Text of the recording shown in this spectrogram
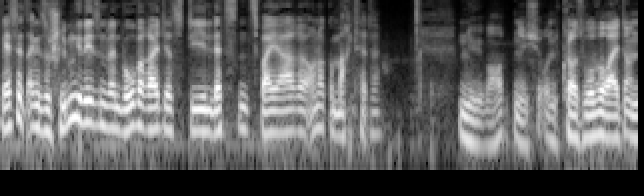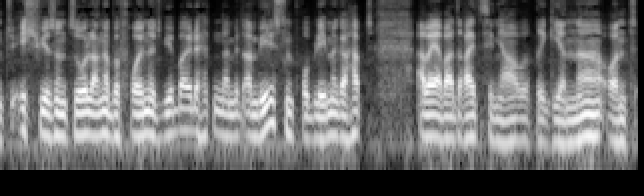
Wäre es jetzt eigentlich so schlimm gewesen, wenn Wowereit jetzt die letzten zwei Jahre auch noch gemacht hätte? Nö, überhaupt nicht. Und Klaus Wowereit und ich, wir sind so lange befreundet, wir beide hätten damit am wenigsten Probleme gehabt. Aber er war 13 Jahre Regierender und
